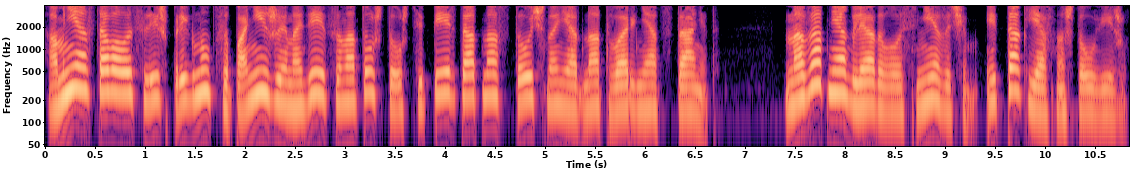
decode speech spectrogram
а мне оставалось лишь пригнуться пониже и надеяться на то, что уж теперь-то от нас точно ни одна тварь не отстанет. Назад не оглядывалась, незачем, и так ясно, что увижу.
